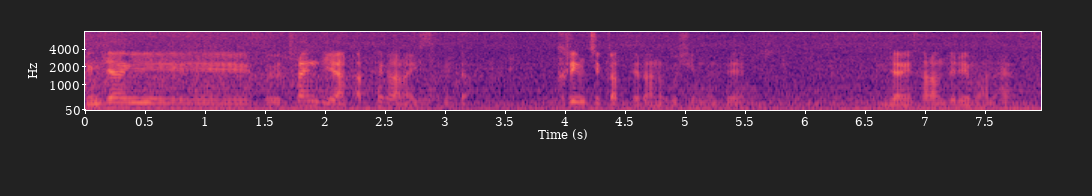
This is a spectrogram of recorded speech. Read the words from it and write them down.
굉장히 그 트렌디한 카페가 하나 있습니다. 크림즈 카페라는 곳이 있는데 굉장히 사람들이 많아요.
